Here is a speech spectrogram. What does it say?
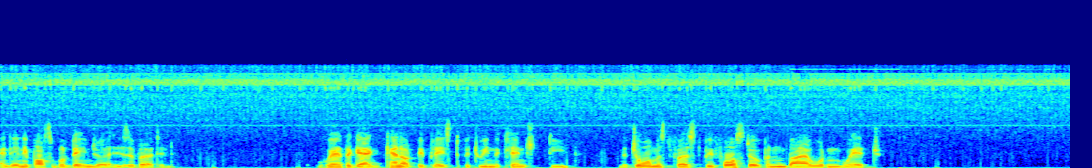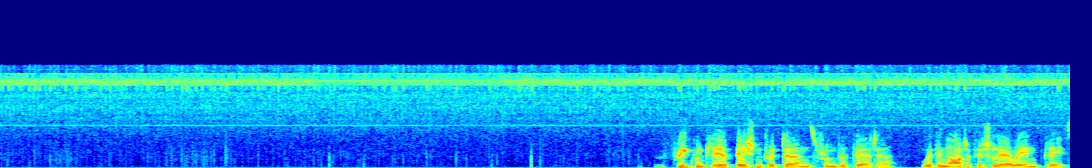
and any possible danger is averted. Where the gag cannot be placed between the clenched teeth, the jaw must first be forced open by a wooden wedge. Frequently, a patient returns from the theatre with an artificial airway in place.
